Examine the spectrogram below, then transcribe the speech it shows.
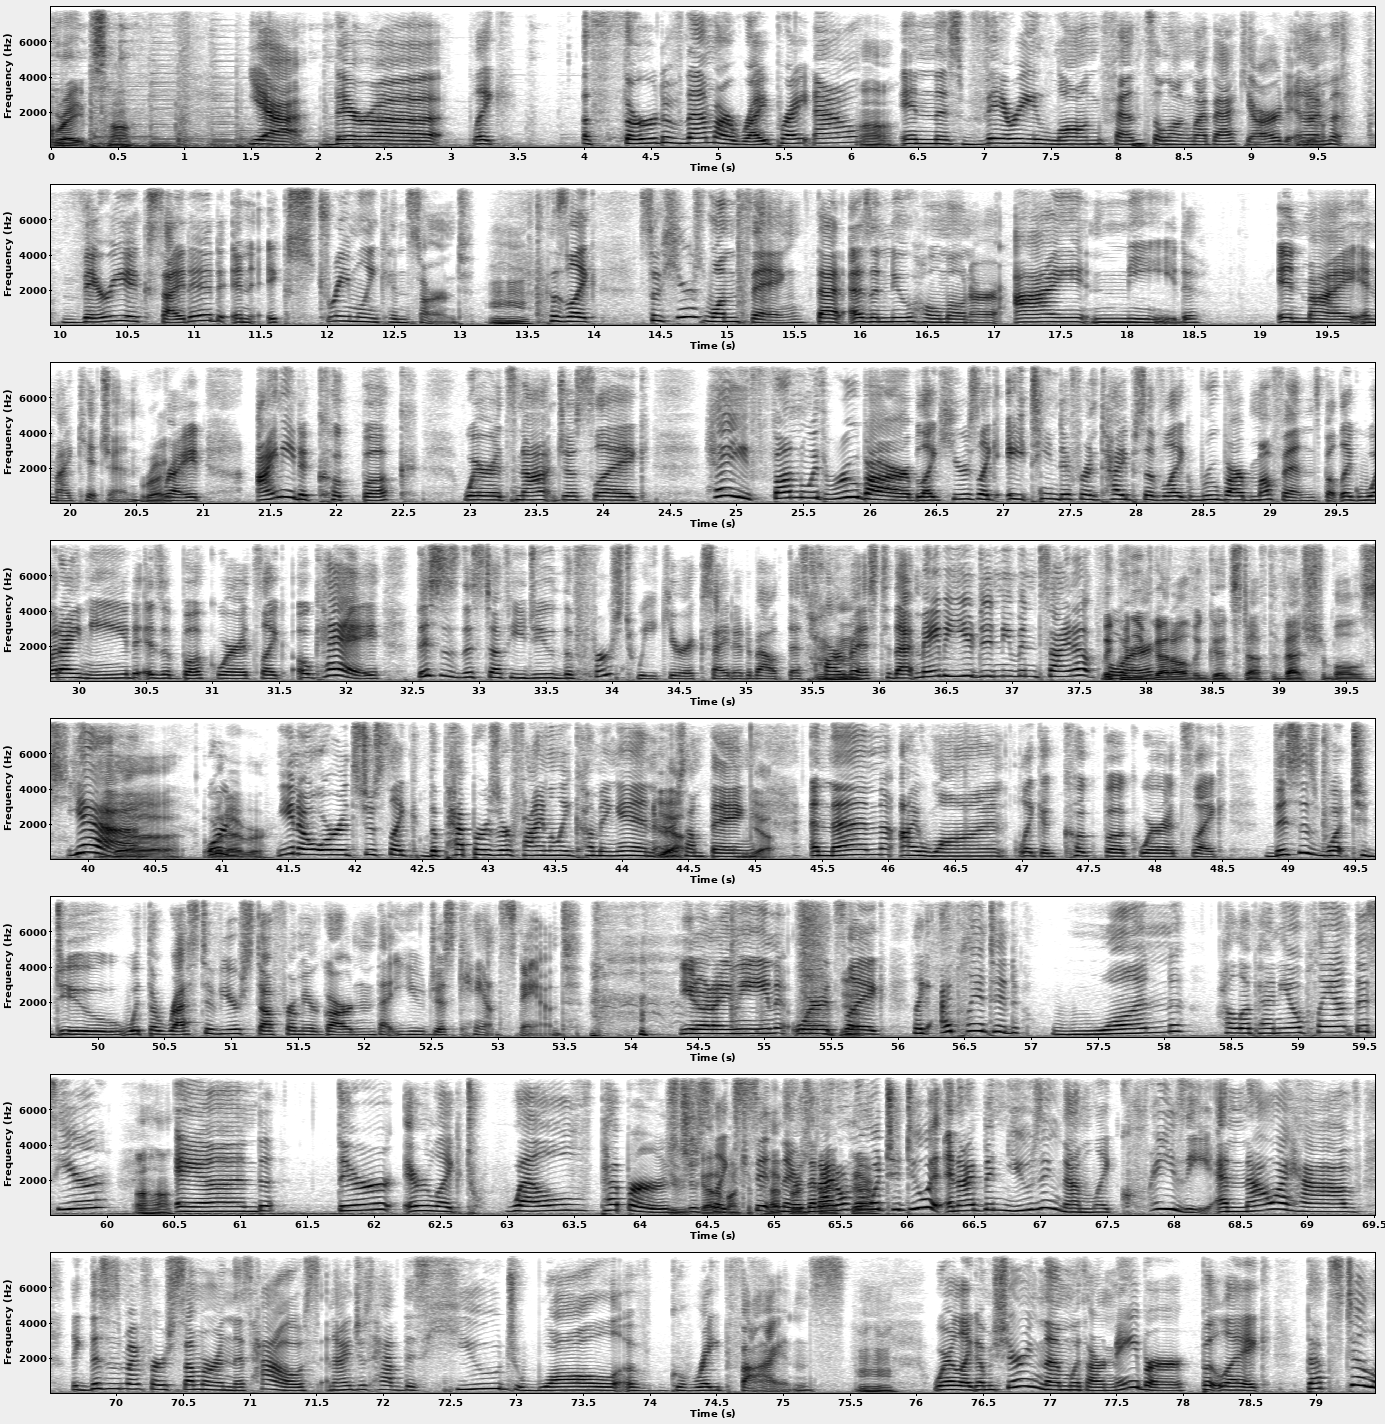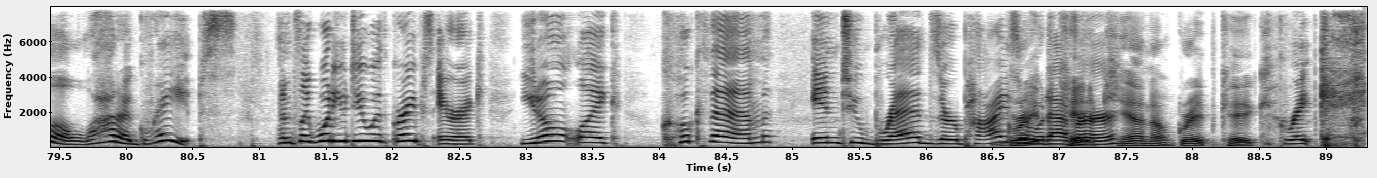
Grapes, huh? Yeah, they're uh like a third of them are ripe right now Uh-huh. in this very long fence along my backyard, and Yeah. I'm very excited and extremely concerned. Mm-hmm. Because like, so here's one thing that as a new homeowner I need in my in my kitchen, Right. right? I need a cookbook where it's not just like hey, fun with rhubarb. Like, here's like 18 different types of like rhubarb muffins. But like, what I need is a book where it's like, okay, this is the stuff you do the first week you're excited about this harvest that maybe you didn't even sign up Mm-hmm. Like for. when you've got all the good stuff, the vegetables, Yeah. the or, whatever. You know, or it's just like the peppers are finally coming in or Yeah. something. Yeah. And then I want like a cookbook where it's like, this is what to do with the rest of your stuff from your garden that you just can't stand. you know what I mean? Where it's Yeah. like, like I planted one jalapeno plant this year, Uh-huh. and there are like 12 peppers just just like sitting there that I don't know what to do with and I've been using them like crazy and now I have like this is my first summer in this house and I just have this huge wall of grapevines Mm-hmm. where like I'm sharing them with our neighbor but like that's still a lot of grapes and it's like what do you do with grapes Eric you don't like cook them into breads or pies or whatever cake. Yeah, no grape cake. grape cake.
